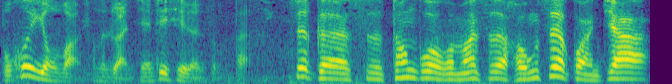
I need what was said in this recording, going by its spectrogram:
不会用网上的软件，这些人怎么办？这个是通过我们是红色管家，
